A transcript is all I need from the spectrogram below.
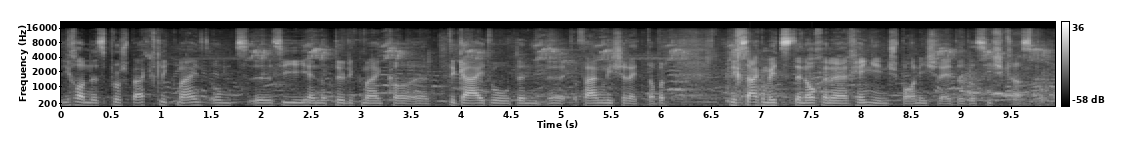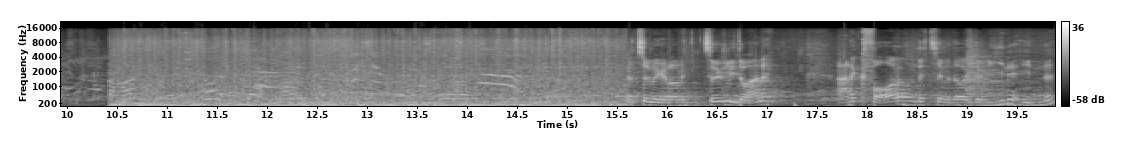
ich habe ein Prospekt gemeint und äh, sie haben natürlich gemeint, äh, der Guide, der dann äh, auf Englisch redet. Aber ich sage mir jetzt dann nachher, kann ich in Spanisch reden, das ist kein Problem. Jetzt sind wir gerade mit dem Zügel hier gefahren und jetzt sind wir hier in der Mine innen.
